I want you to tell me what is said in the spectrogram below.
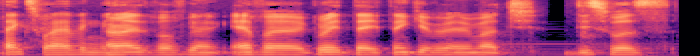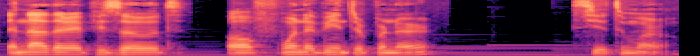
Thanks for having me. All right, Wolfgang. Have a great day. Thank you very much. This was another episode of Wannabe Entrepreneur. See you tomorrow.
